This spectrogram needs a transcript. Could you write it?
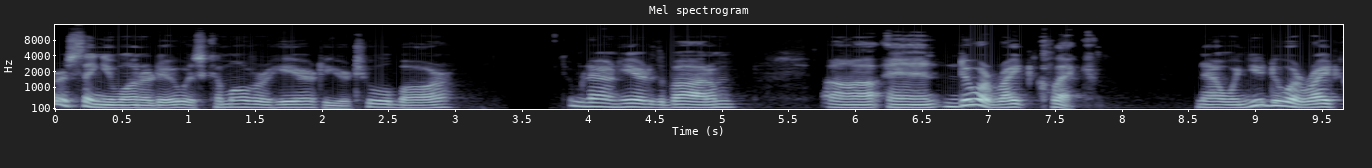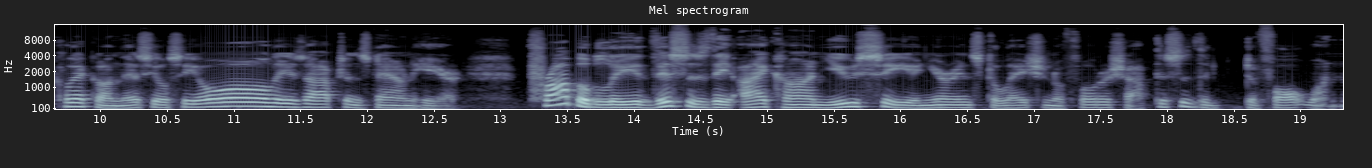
First thing you want to do is come over here to your toolbar, come down here to the bottom, uh, and do a right click. Now when you do a right click on this, you'll see all these options down here. Probably this is the icon you see in your installation of Photoshop. This is the default one.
